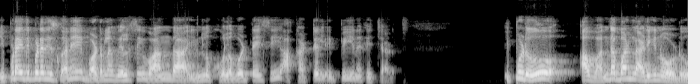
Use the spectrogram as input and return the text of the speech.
ఇప్పుడైతే ఇప్పుడే తీసుకొని బాటిల్ని వెలిసి వంద ఇండ్లు కూలగొట్టేసి ఆ కట్టెలు ఇప్పి ఈయనకిచ్చాడు. ఇప్పుడు ఆ వంద బండ్లు అడిగినోడు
